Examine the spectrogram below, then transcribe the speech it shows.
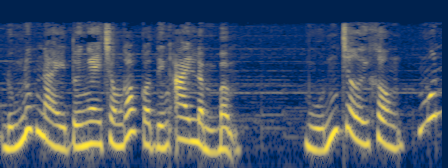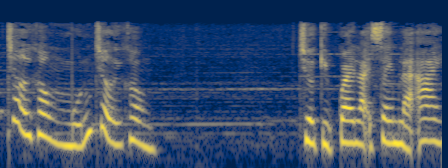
Đúng lúc này tôi nghe trong góc có tiếng ai lẩm bẩm. Muốn chơi không? Muốn chơi không? Muốn chơi không? Chưa kịp quay lại xem là ai,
